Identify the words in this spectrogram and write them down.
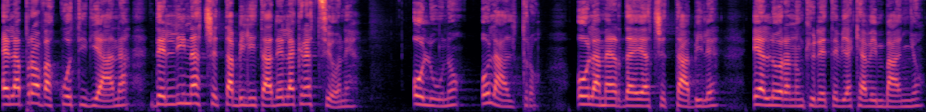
è la prova quotidiana dell'inaccettabilità della creazione. O l'uno o l'altro. O la merda è accettabile, e allora non chiudetevi a chiave in bagno,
